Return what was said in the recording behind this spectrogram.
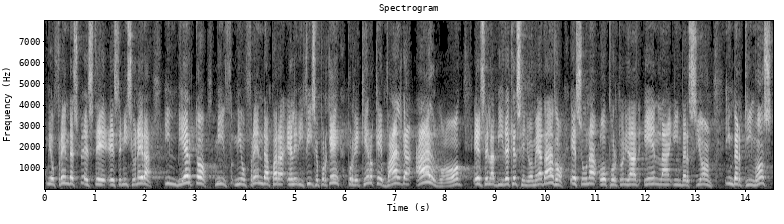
mi ofrenda este, este, misionera, invierto mi, mi, ofrenda para el edificio. ¿Por qué? Porque quiero que valga algo. Esa es la vida que el Señor me ha dado. Es una oportunidad en la inversión. Invertimos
